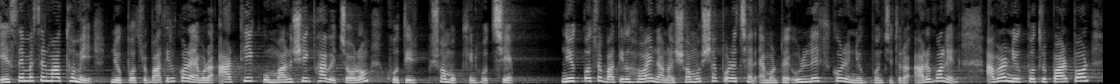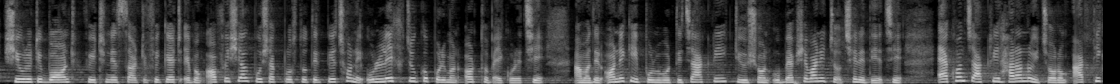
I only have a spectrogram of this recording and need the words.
এস এম এস এর মাধ্যমে নিয়োগপত্র বাতিল করায় আমরা আর্থিক ও মানসিকভাবে চরম ক্ষতির সম্মুখীন হচ্ছে। নিয়োগপত্র বাতিল হওয়ায় নানা সমস্যা পড়েছেন এমনটাই উল্লেখ করে নিয়োগবঞ্চিতরা আরও বলেন, আমরা নিয়োগপত্র পাওয়ার পর সিউরিটি বন্ড, ফিটনেস সার্টিফিকেট এবং অফিসিয়াল পোশাক প্রস্তুতির পেছনে উল্লেখযোগ্য পরিমাণ অর্থ ব্যয় করেছি। আমাদের অনেকেই পূর্ববর্তী চাকরি, টিউশন ও ব্যবসা বাণিজ্য ছেড়ে দিয়েছে। এখন চাকরি হারানোই চরম আর্থিক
